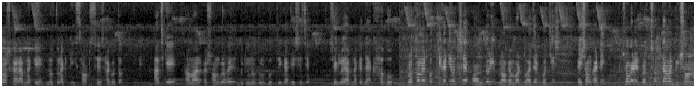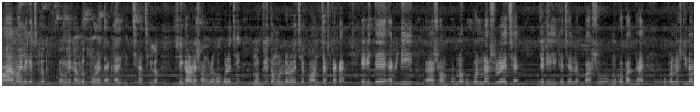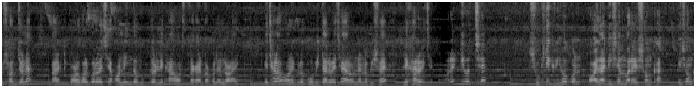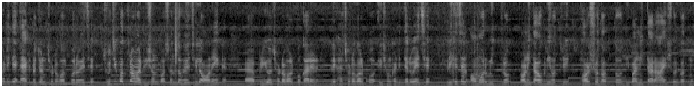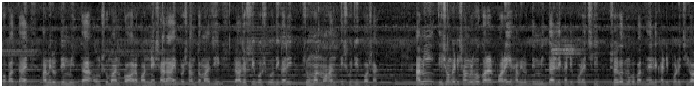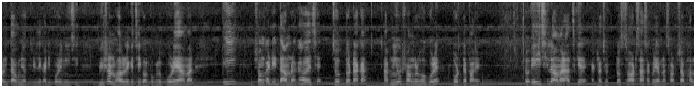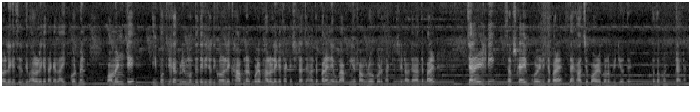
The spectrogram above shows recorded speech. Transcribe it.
নমস্কার, আপনাকে নতুন একটি শর্টসে স্বাগত। আজকে আমার সংগ্রহে দুটি নতুন পত্রিকা এসেছে, সেগুলোই আপনাকে দেখাবো। প্রথমের পত্রিকাটি হচ্ছে অন্তরীপ, নভেম্বর দু এই সংখ্যাটি, সংখ্যাটির প্রচ্ছদটা আমার ভীষণ মায়াময় লেগেছিল এবং লেখাগুলো পড়ে দেখার ইচ্ছা ছিল, সেই কারণে সংগ্রহ করেছি। মুদ্রিত মূল্য রয়েছে পঞ্চাশ টাকা। এটিতে একটি সম্পূর্ণ উপন্যাস রয়েছে। যেটি লিখেছেন বাসু মুখোপাধ্যায়। উপন্যাসটির নাম সজ্জনা। আর একটি বড় গল্প রয়েছে অনিন্দ ভুক্তর লেখা অস্ত্রাগার দখলের লড়াই। এছাড়াও অনেকগুলো কবিতা রয়েছে আর অন্যান্য বিষয়ে লেখা রয়েছে। পরেরটি হচ্ছে সুখী গৃহকোণ, পয়লা ডিসেম্বরের সংখ্যা। এই সংখ্যাটিতে এক ডজন ছোট গল্প রয়েছে। সূচিপত্র আমার ভীষণ পছন্দ হয়েছিল। অনেক প্রিয় ছোট গল্পকারের লেখা ছোট গল্প এই সংখ্যাটিতে রয়েছে। লিখেছেন অমর মিত্র, অনিতা অগ্নিহোত্রী, হর্ষ দত্ত, দীপানিতা রায়, সৈকত মুখোপাধ্যায় আমিরুদ্দিন মিদ্যা অংশুমান কর, অন্বেষা রায়, প্রশান্ত মাঝি, রাজশ্রী বসু অধিকারী, সুমন মহান্তি, সুজিত বসাক। আমি এই সংখ্যাটি সংগ্রহ করার পরেই হামিরুদ্দিন মিদ্দার লেখাটি পড়েছি, সৈকত মুখোপাধ্যায়ের লেখাটি পড়েছি, অনিতা অগ্নিহোত্রীর লেখাটি পড়ে নিয়েছি। ভীষণ ভালো লেগেছে এই গল্পগুলো পড়ে আমার। এই সংখ্যাটির দাম রাখা হয়েছে চোদ্দ টাকা, আপনিও সংগ্রহ করে পড়তে পারেন। তো এই ছিল আমার আজকের একটা ছোট্ট শর্টস। আশা করি আপনার শর্টসটা ভালো লেগেছে। যদি ভালো লেগে থাকে লাইক করবেন। কমেন্টে এই পত্রিকাগুলির মধ্যে থেকে যদি কোনো লেখা আপনার পড়ে ভালো লেগে থাকে সেটা জানাতে পারেন এবং আপনিও সংগ্রহ করে থাকলে সেটাও জানাতে পারেন। চ্যানেলটি সাবস্ক্রাইব করে নিতে পারে দেখা হচ্ছে পরের কোনো ভিডিওতে। ততক্ষণ টাটা।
